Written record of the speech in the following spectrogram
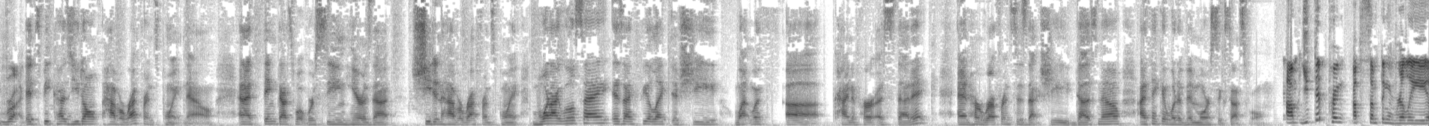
Right. It's because you don't have a reference point now. And I think that's what we're seeing here is that she didn't have a reference point. What I will say is I feel like if she went with uh, kind of her aesthetic and her references that she does know, I think it would have been more successful. Um, you did bring up something really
